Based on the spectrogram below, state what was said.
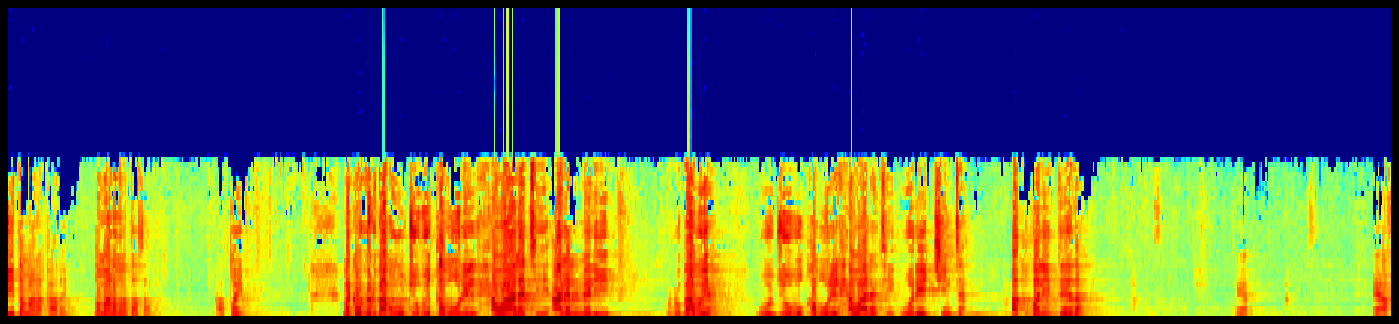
ii damaana qaadaya damaanadana taasaa la dhaha ayib marka wuxuu yidhi baabu wujuubi qabuuli alxawaalati cala almalii wuxuu baabu yahay wujuubu qabuuli alxawaalati wareejinta aqbaliddeeda ya ee ah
